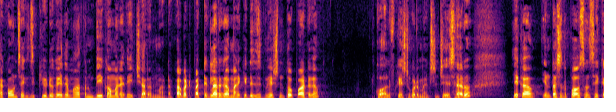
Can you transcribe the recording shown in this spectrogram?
అకౌంట్స్ ఎగ్జిక్యూటివ్కి అయితే మాత్రం బీకామ్ అనేది ఇచ్చారనమాట కాబట్టి పర్టికులర్గా మనకి డిజిగ్నేషన్తో పాటుగా క్వాలిఫికేషన్ కూడా మెన్షన్ చేశారు. ఇక ఇంట్రెస్టెడ్ పర్సన్స్ ఇక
